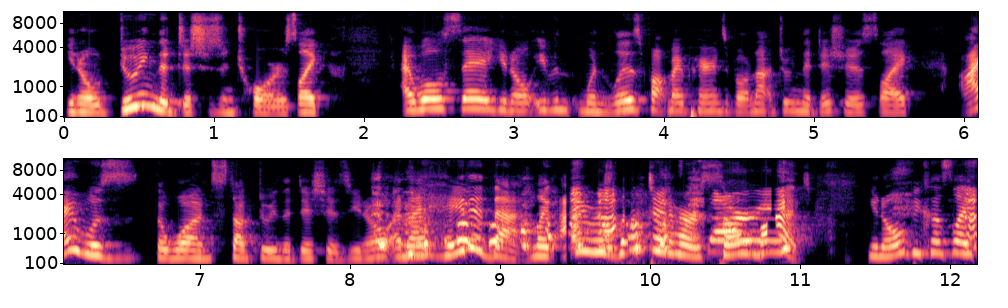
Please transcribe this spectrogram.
you know doing the dishes and chores. Like I will say, you know, even when Liz fought my parents about not doing the dishes, like I was the one stuck doing the dishes, you know, and I hated that. Like I resented her so much, you know, because like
